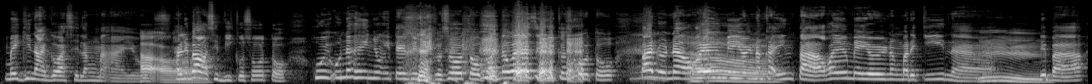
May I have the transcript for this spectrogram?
may ginagawa silang maayos. Oo. Halimbawa si Vico Soto. Huy, unahin yung ite si Vico Soto. Pag nawala si Vico Soto, paano na? O kaya yung mayor ng Cainta, o kaya yung mayor ng Marikina. Mm. 'Di ba?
